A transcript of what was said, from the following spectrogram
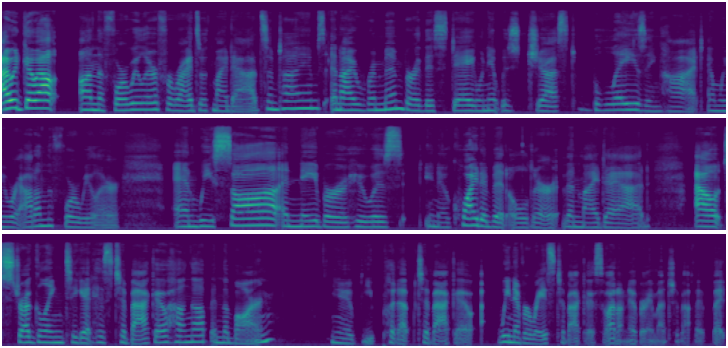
I would go out on the four wheeler for rides with my dad sometimes. And I remember this day when it was just blazing hot and we were out on the four wheeler and we saw a neighbor who was, you know, quite a bit older than my dad out struggling to get his tobacco hung up in the barn you know, you put up tobacco. We never raised tobacco, so I don't know very much about it, but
